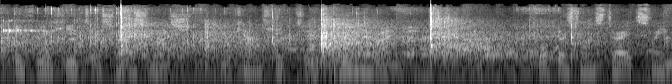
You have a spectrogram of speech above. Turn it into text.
If you hit a slice smash, you can't hit to green line. Focus on straight swing.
